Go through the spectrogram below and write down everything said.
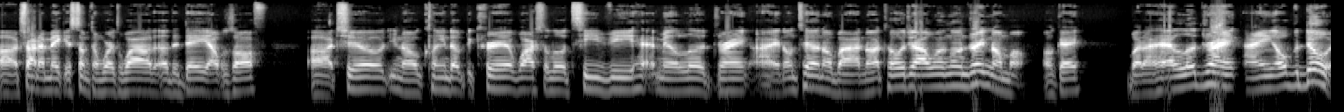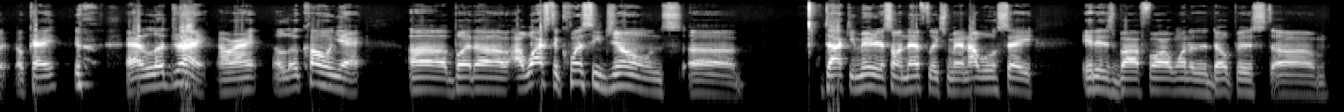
uh, try to make it something worthwhile. The other day I was off, uh, chilled, you know, cleaned up the crib, watched a little TV, had me a little drink. I don't tell nobody. I know I told you I wasn't gonna drink no more, okay? But I had a little drink. I ain't overdo it, okay? had a little drink, all right, a little cognac. Uh, but uh, I watched the Quincy Jones uh, documentary that's on Netflix. Man, I will say it is by far one of the dopest um,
